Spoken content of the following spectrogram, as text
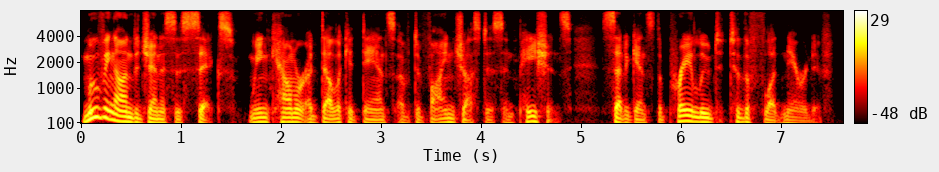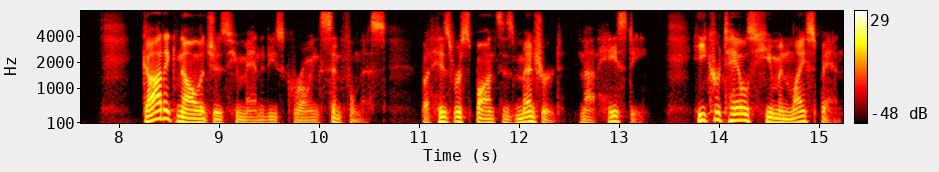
Moving on to Genesis 6, we encounter a delicate dance of divine justice and patience set against the prelude to the flood narrative. God acknowledges humanity's growing sinfulness, but his response is measured, not hasty. He curtails human lifespan,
